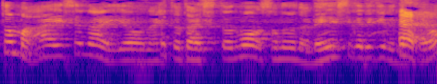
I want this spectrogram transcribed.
最も愛せないような人たちともそのような練習ができるんですよ。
